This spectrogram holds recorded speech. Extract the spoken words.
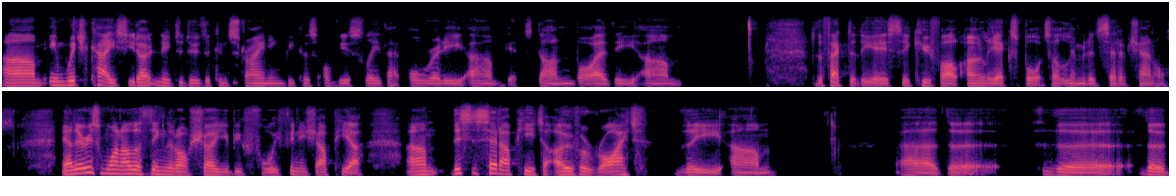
um, in which case you don't need to do the constraining because obviously that already um, gets done by the um, the fact that the ESEQ file only exports a limited set of channels. Now there is one other thing that I'll show you before we finish up here. Um, this is set up here to overwrite the um, uh, the the the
